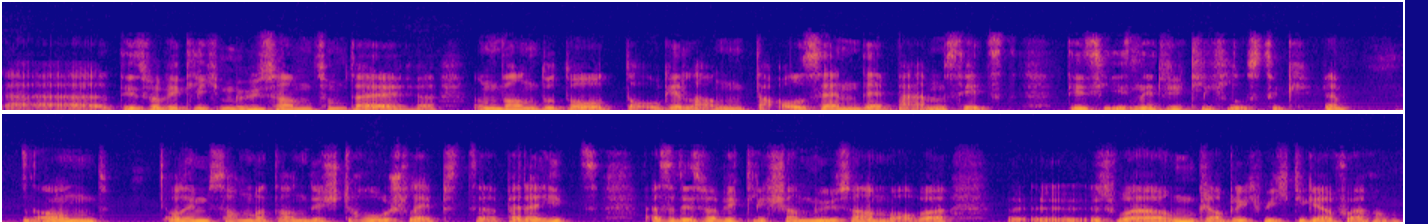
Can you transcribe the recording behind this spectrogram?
äh, das war wirklich mühsam zum Teil. Und wenn du da tagelang tausende Baum setzt, das ist nicht wirklich lustig. Und oder im Sommer dann das Stroh schleppst äh, bei der Hitze. Also das war wirklich schon mühsam, aber äh, es war eine unglaublich wichtige Erfahrung.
